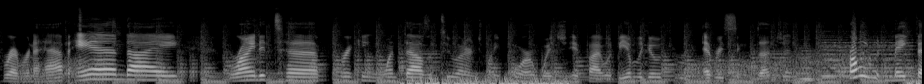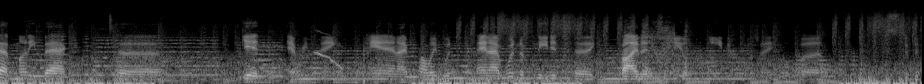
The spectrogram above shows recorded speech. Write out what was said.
forever and a half, and I grinded to freaking 1,224, which if I would be able to go through every single dungeon, probably would make that money back to get everything, and I probably would, and I wouldn't have needed to buy that shield either, which I hope a stupid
